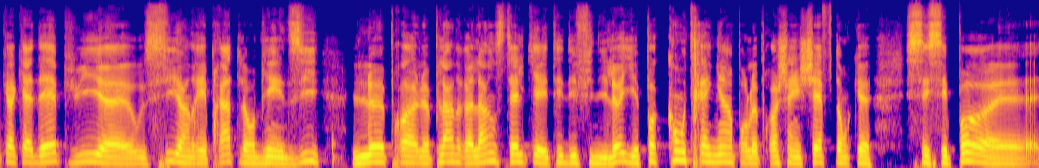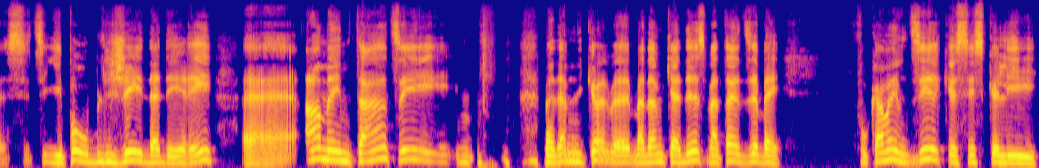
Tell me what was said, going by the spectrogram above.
Cadet, puis euh, aussi André Pratt l'ont bien dit, le, le plan de relance tel qu'il a été défini là, il est pas contraignant pour le prochain chef, donc euh, c'est pas, euh, il est pas obligé d'adhérer. en même temps, tu sais, Madame Nicole, Madame Cadet ce matin elle disait, ben, faut quand même dire que c'est ce que les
